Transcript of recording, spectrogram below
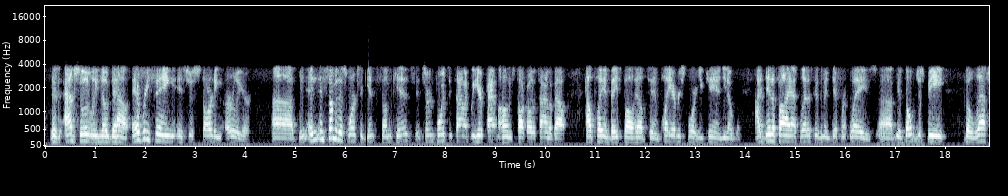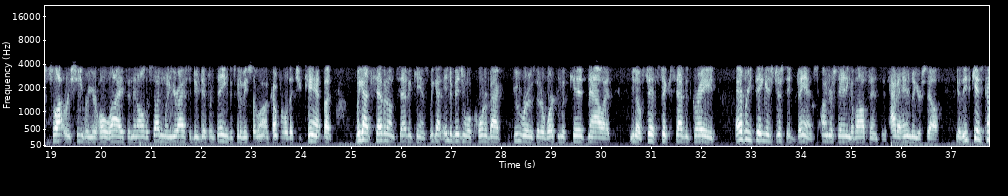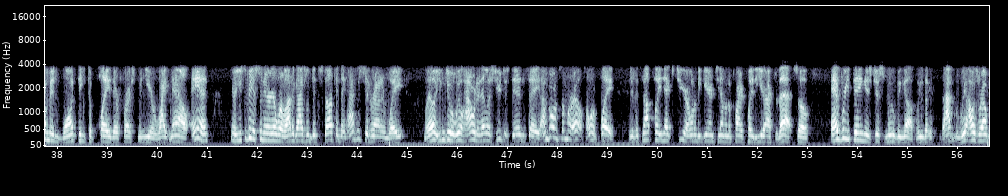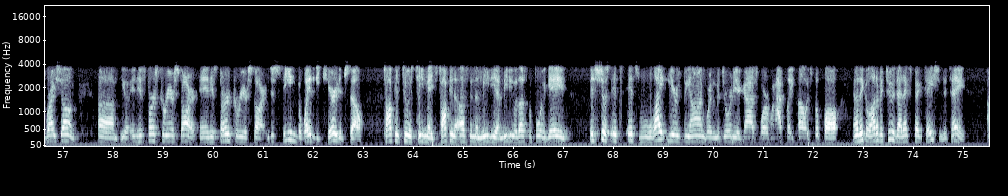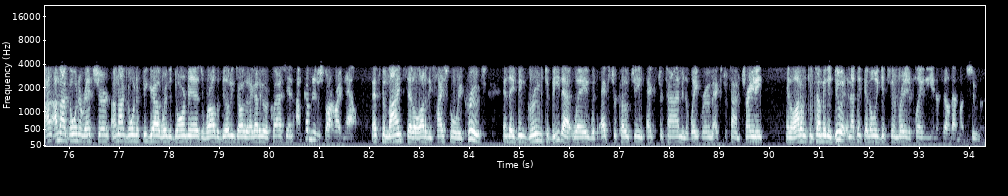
There's absolutely no doubt. Everything is just starting earlier. Uh, and, and some of this works against some kids at certain points in time. Like we hear Pat Mahomes talk all the time about how playing baseball helps him. Play every sport you can. You know, identify athleticism in different ways. Uh, you know, don't just be the left slot receiver your whole life, and then all of a sudden when you're asked to do different things, it's going to be so uncomfortable that you can't. But we got seven on seven camps. We got individual quarterback gurus that are working with kids now at you know fifth, sixth, seventh grade everything is just advanced understanding of offenses, how to handle yourself. You know, these kids come in wanting to play their freshman year right now. And, you know, it used to be a scenario where a lot of guys would get stuck and they'd have to sit around and wait. Well, you can do what Will Howard at LSU just did and say, I'm going somewhere else. I want to play. And if it's not play next year, I want to be guaranteed I'm going to probably play the year after that. So everything is just moving up. I, mean, I, I was around Bryce Young um, you know, in his first career start and his third career start, and just seeing the way that he carried himself, talking to his teammates, talking to us in the media, meeting with us before the game. It's just it's it's light years beyond where the majority of guys were when I played college football, and I think a lot of it too is that expectation. It's hey, I'm not going to redshirt. I'm not going to figure out where the dorm is and where all the buildings are that I got to go to class in. I'm coming in to start right now. That's the mindset a lot of these high school recruits and they've been groomed to be that way with extra coaching, extra time in the weight room, extra time training, and a lot of them can come in and do it. And I think that only gets them ready to play in the NFL that much sooner.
